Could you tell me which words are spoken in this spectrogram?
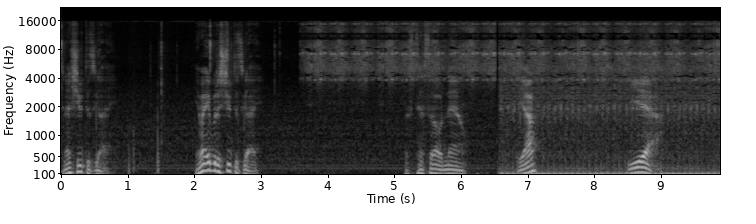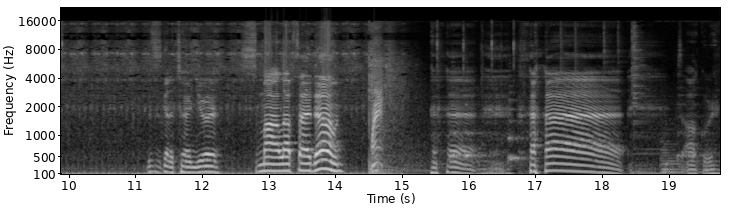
Can I shoot this guy? Am I able to shoot this guy? Let's test it out now. Yeah? Yeah. This is gonna turn your smile upside down. it's awkward.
